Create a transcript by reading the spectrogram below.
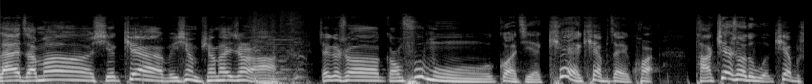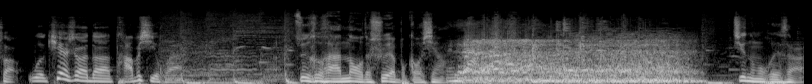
来，咱们先看微信平台上啊，这个说跟父母逛街，看也看不在一块儿，他看上的我看不上，我看上的他不喜欢，最后还闹得谁也不高兴。就那么回事儿，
